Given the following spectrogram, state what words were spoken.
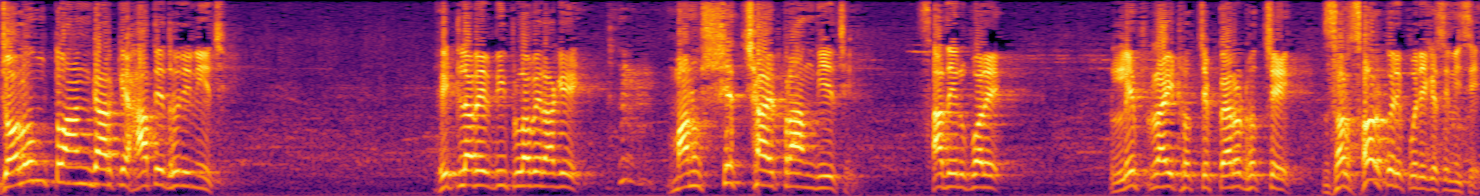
জ্বলন্ত আঙ্গারকে হাতে ধরে নিয়েছে। হিটলারের বিপ্লবের আগে মানুষ স্বেচ্ছায় প্রাণ দিয়েছে। ছাদের উপরে লেফট রাইট হচ্ছে, প্যারট হচ্ছে, ঝরঝর করে পড়ে গেছে নিচে।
